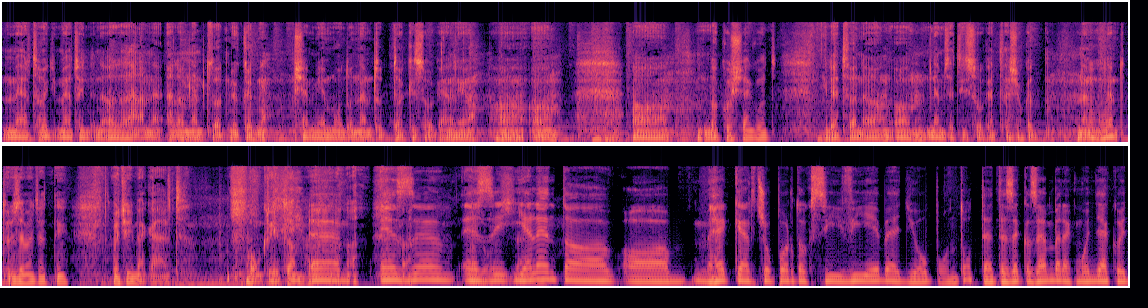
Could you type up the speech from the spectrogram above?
mert hogy, mert hogy az állam, nem, állam nem tudott működni. Semmilyen módon nem tudta kiszolgálni a, a, a, a lakosságot, illetve a, a nemzeti szolgáltatásokat nem, nem tudta üzemeltetni, úgyhogy megállt konkrétan. ez ez jelent a, a hacker csoportok CV-jébe egy jó pontot? Tehát ezek az emberek mondják, hogy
